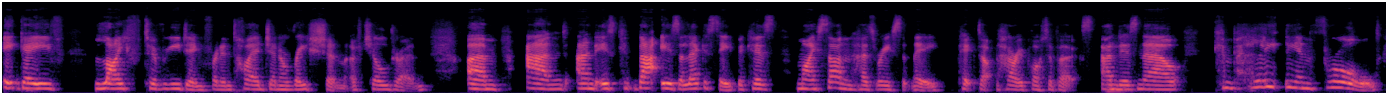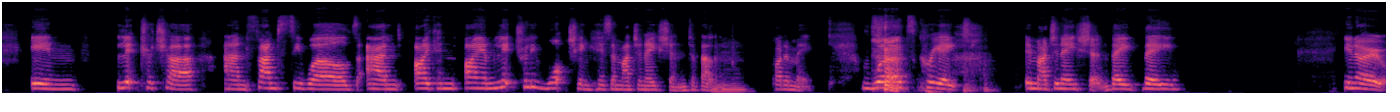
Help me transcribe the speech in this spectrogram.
it gave life to reading for an entire generation of children. Um, and and is that is a legacy because my son has recently picked up the harry potter books and mm. is now completely enthralled in literature and fantasy worlds. And i can i am literally watching his imagination develop. Mm. pardon me. Words create imagination. They they you know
